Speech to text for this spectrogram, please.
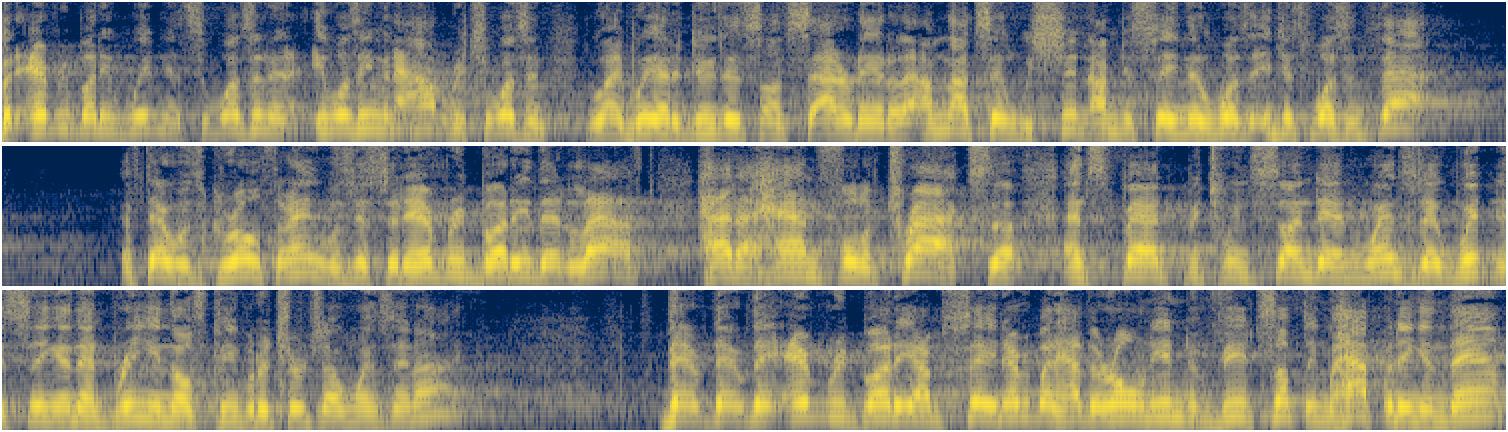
But everybody witnessed. It wasn't, it wasn't even outreach. It wasn't, we got to do this on Saturday. I'm not saying we shouldn't. I'm just saying that it, was, it just wasn't that. If there was growth or anything, it was just that everybody that left had a handful of tracts uh, and spent between Sunday and Wednesday witnessing and then bringing those people to church on Wednesday night. They're, they're, they're, everybody, I'm saying, everybody had their own individual, something happening in them.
